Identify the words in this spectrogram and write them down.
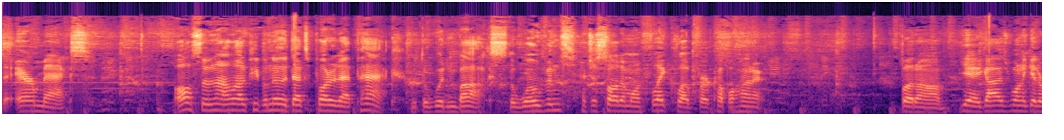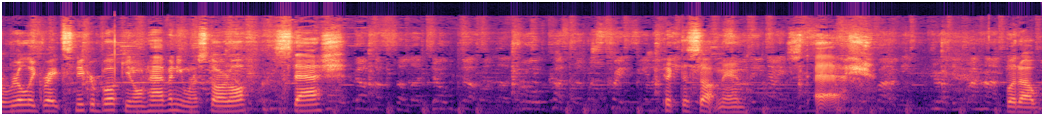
The Air Max. Also, not a lot of people know that that's part of that pack with the wooden box. The Wovens. I just saw them on Flight Club for a couple hundred. But, um, yeah, guys want to get a really great sneaker book. You don't have any. You want to start off. Stash. Pick this up, man. Stash. But uh,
